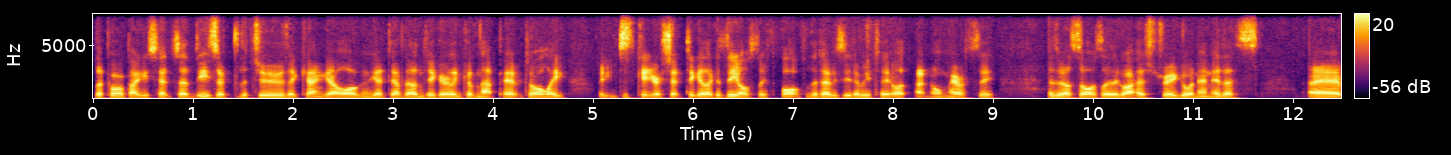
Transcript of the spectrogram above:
the power package hits it. These are the two that can get along, and you had to have the Undertaker like give them that pep talk, like, like just get your shit together because they also fought for the WCW title at No Mercy as well. So obviously they got history going into this. Uh,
